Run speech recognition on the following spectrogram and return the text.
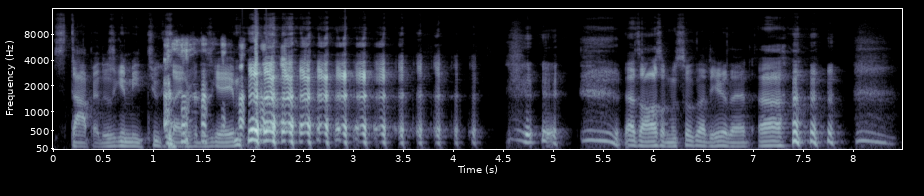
Stop it. This is going to be too exciting for this game. That's awesome. I'm so glad to hear that. Uh,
